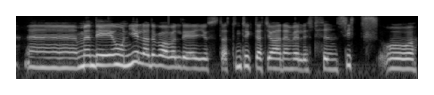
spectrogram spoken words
Eh, men det hon gillade var väl det just att hon tyckte att jag hade en väldigt fin sits. Och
